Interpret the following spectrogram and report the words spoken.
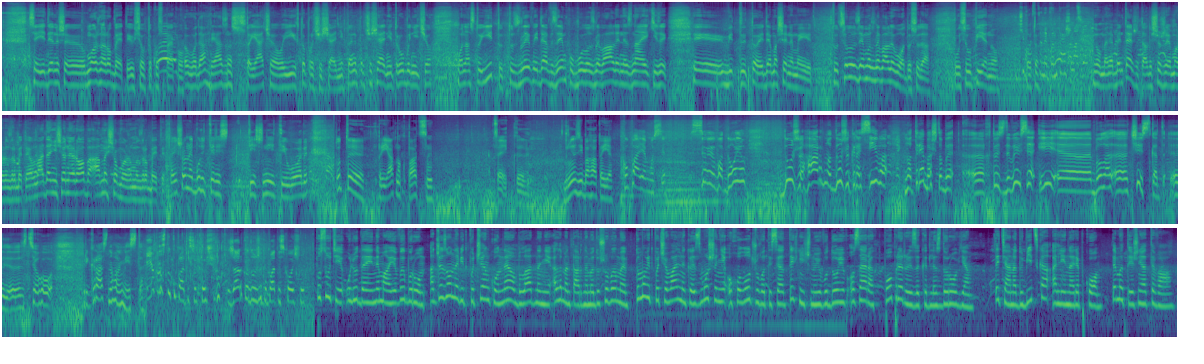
Це єдине, що можна робити, і все в таку спеку. Вода грязна, стояча, її хто прочищає? Ніхто не прочищає, ні труби, нічого. Вона стоїть тут. Тут злив йде взимку, було зливали, не знаю, які е, від тої, де машини миють. Тут цілу зиму зливали воду сюди, ось у п'єну. Чи вас це не бентежить? Ну, мене бентежить, але що ж я можу зробити? Влада нічого не робить, а ми що можемо зробити? А якщо не будуть ті тічні ті води, тут е, приємно купатися. Це як е, друзі багато є. Купаємося з цією водою. Дуже гарно, дуже красиво, але треба, щоб е, хтось дивився і е, була е, чистка е, цього прекрасного міста. Я просто купатися хочу. Жарко дуже купатись хочу. По суті, у людей немає вибору, адже зони відпочинку не обладнані елементарними душовими. Тому відпочивальники змушені охолоджуватися технічною водою в озерах, попри ризики для здоров'я. Тетяна Дубіцька, Аліна Рябко. Теми тижня ТВА.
